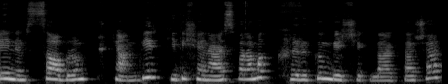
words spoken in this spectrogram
benim sabrım tüken. Bir gidiş enerjisi var ama kırgın bir şekilde arkadaşlar.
